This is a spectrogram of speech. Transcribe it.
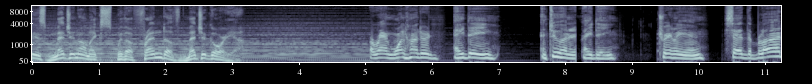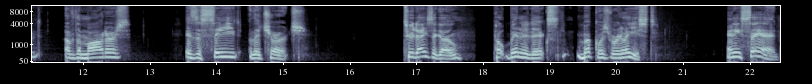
is Medjonomics with a friend of Medjugorje. Around 100 AD and 200 AD, Tertullian said the blood of the martyrs is the seed of the church. Two days ago, Pope Benedict's book was released, and he said,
